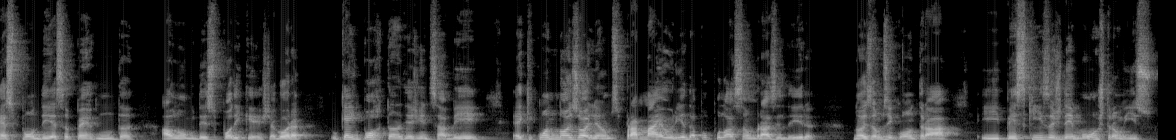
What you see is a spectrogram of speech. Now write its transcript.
responder essa pergunta ao longo desse podcast. Agora, o que é importante a gente saber é que quando nós olhamos para a maioria da população brasileira, nós vamos encontrar, e pesquisas demonstram isso,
